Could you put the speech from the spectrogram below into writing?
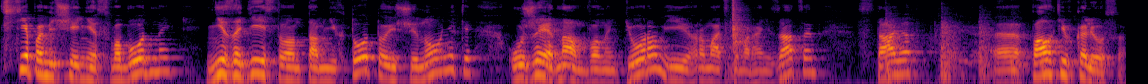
Все помещения свободны. Не задействован там никто. То есть чиновники уже нам, волонтерам и громадским организациям ставят э, палки в колеса.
